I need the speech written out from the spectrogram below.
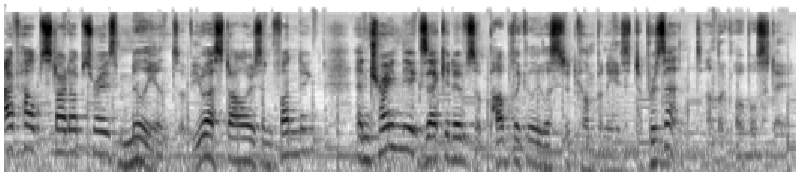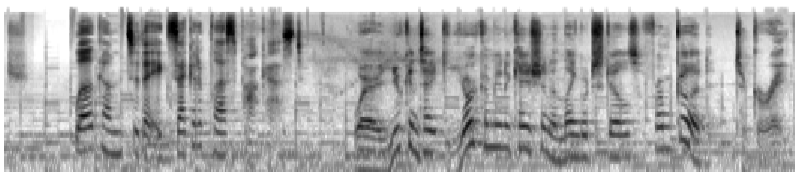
I've helped startups raise millions of US dollars in funding and train the executives of publicly listed companies to present on the global stage. Welcome to the Executive Plus podcast, where you can take your communication and language skills from good to great.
